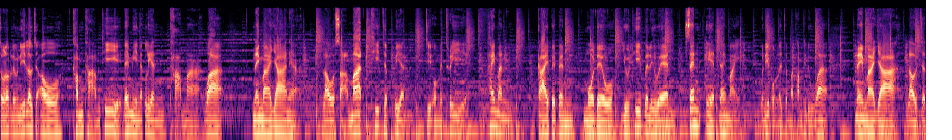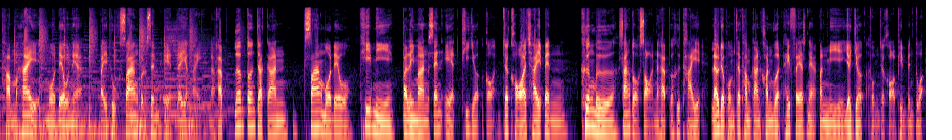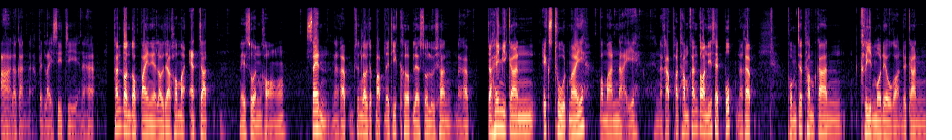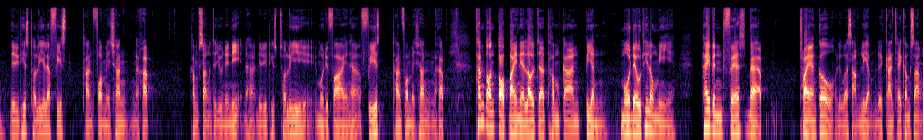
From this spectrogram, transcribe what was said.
สำหรับในวันนี้เราจะเอาคำถามที่ได้มีนักเรียนถามมาว่าในมายาเนี่ยเราสามารถที่จะเปลี่ยน geometry ให้มันกลายไปเป็นโมเดลอยู่ที่บริเวณเส้น edge ได้ไหม วันนี้ผมเลยจะมาทำให้ดูว่า ในมายาเราจะทำให้โมเดลเนี่ยไปถูกสร้างบนเส้น edge ได้ยังไงนะครับ เริ่มต้นจากการสร้างโมเดล ที่มีปริมาณเส้นเอทที่เยอะก่อน จะขอใช้เป็นเครื่องมือสร้างตัวอักษรนะครับ ก็คือไทแล้วเดี๋ยวผมจะทำการ convert ให้ face เนี่ยมันมีเยอะๆ ผมจะขอพิมพ์เป็นตัว r แล้วกันนะเป็น light cg นะฮะ ขั้นตอนต่อไปเนี่ยเราจะเข้ามา adjust ในส่วนของเส้นนะครับ ซึ่งเราจะปรับได้ที่ curve resolution นะครับ จะให้มีการ extrude ไหมประมาณไหนนะครับ พอทำขั้นตอนนี้เสร็จปุ๊บนะครับ ผมจะทำการ clean model ก่อนโดยการ delete history และ fix transformation นะครับคำสั่งจะอยู่ในนี้นะฮะ delete history modify นะฮะ fix transformation นะครับ ขั้นตอนต่อไปเนี่ยเราจะทำการเปลี่ยนโมเดลที่เรามี ให้เป็น face แบบ triangle หรือว่าสามเหลี่ยม โดยการใช้คำสั่ง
